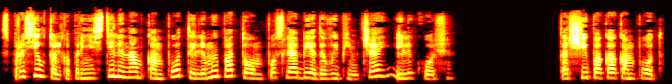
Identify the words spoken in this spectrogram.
Спросил только, принести ли нам компот или мы потом, после обеда, выпьем чай или кофе. «Тащи пока компот»,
